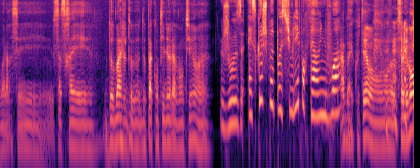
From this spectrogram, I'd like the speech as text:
voilà, c'est, ça serait dommage de ne pas continuer l'aventure. Euh. J'ose. Est-ce que je peux postuler pour faire une voix? Ah bah écoutez, on, absolument,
